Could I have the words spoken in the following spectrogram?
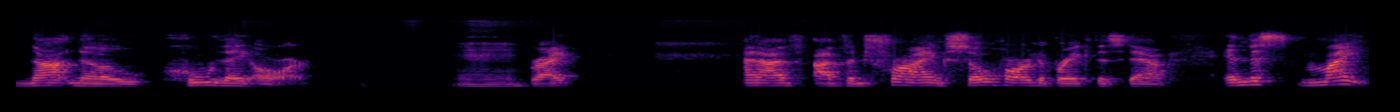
not know who they are, mm-hmm. right? And I've I've been trying so hard to break this down, and this might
